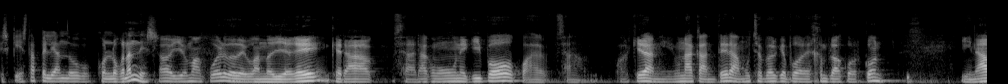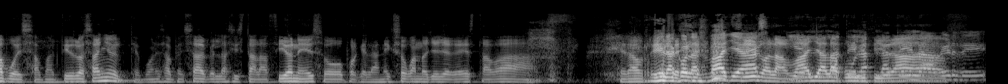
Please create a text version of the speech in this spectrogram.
es que ya está peleando con los grandes. Claro, yo me acuerdo de cuando llegué, que era, o sea, era como un equipo, cual- o sea, cualquiera, ni una cantera, mucho peor que, por ejemplo, Alcorcón. Y nada, pues a partir de los años te pones a pensar, ver las instalaciones, o porque el anexo cuando yo llegué estaba... Era horrible. Era con las vallas, Sí, con la publicidad. la tela verde,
